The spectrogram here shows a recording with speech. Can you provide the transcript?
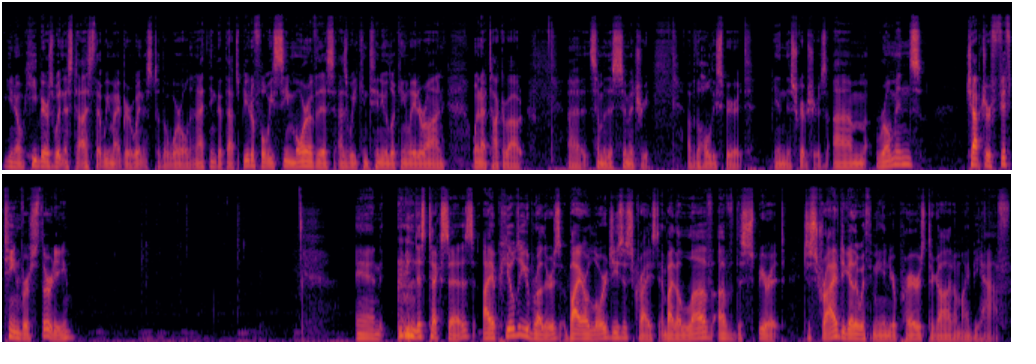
you know he bears witness to us that we might bear witness to the world and i think that that's beautiful we see more of this as we continue looking later on when i talk about uh, some of the symmetry of the holy spirit in the scriptures um, romans chapter 15 verse 30 And this text says, I appeal to you, brothers, by our Lord Jesus Christ and by the love of the Spirit, to strive together with me in your prayers to God on my behalf.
